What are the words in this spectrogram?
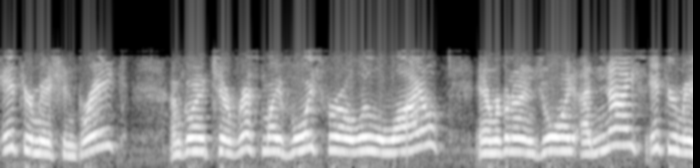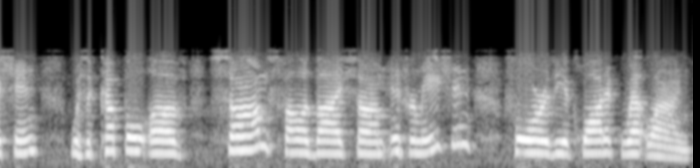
intermission break. I'm going to rest my voice for a little while, and we're going to enjoy a nice intermission with a couple of songs followed by some information for the aquatic wetline.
